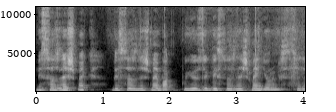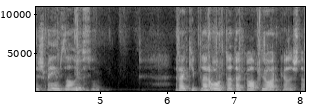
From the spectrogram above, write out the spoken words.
bir sözleşmek bir sözleşme bak bu yüzlük bir sözleşme diyorum. Bir sözleşme imzalıyorsun. Rakipler ortada kalkıyor arkadaşlar.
